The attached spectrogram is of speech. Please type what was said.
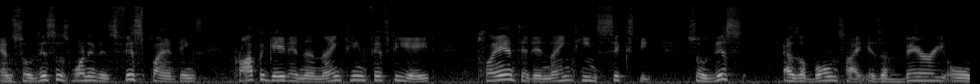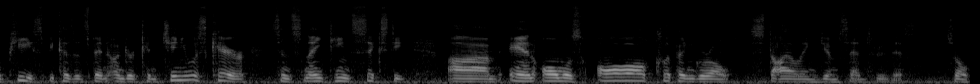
And so this is one of his fist plantings, propagated in 1958, planted in 1960. So this as a bonsai is a very old piece because it's been under continuous care since 1960 um, and almost all clip and grow styling Jim said through this so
